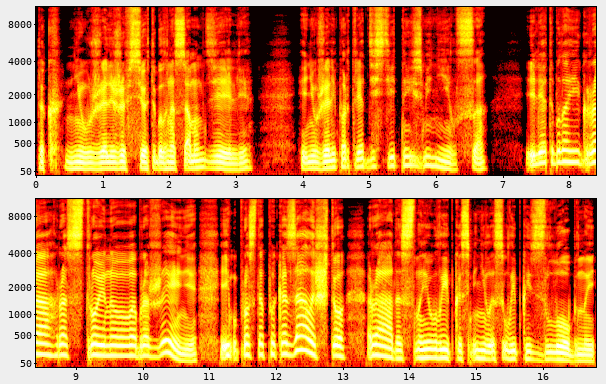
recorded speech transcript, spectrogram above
«Так неужели же все это было на самом деле? И неужели портрет действительно изменился?» Или это была игра расстроенного воображения, и ему просто показалось, что радостная улыбка сменилась улыбкой злобной,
